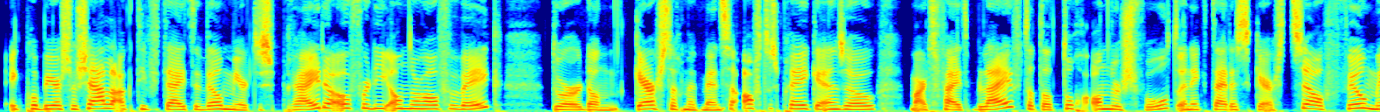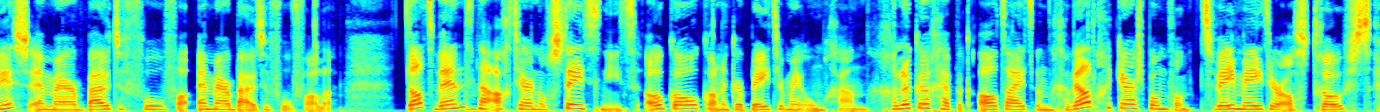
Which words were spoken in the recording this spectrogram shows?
Ik probeer sociale activiteiten wel meer te spreiden over die anderhalve week. Door dan kerstig met mensen af te spreken en zo. Maar het feit blijft dat dat toch anders voelt. En ik tijdens kerst zelf veel mis en me er buiten voel, en me er buiten vallen. Dat wendt na acht jaar nog steeds niet. Ook al kan ik er beter mee omgaan. Gelukkig heb ik altijd een geweldige kerstboom van twee meter als troost.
